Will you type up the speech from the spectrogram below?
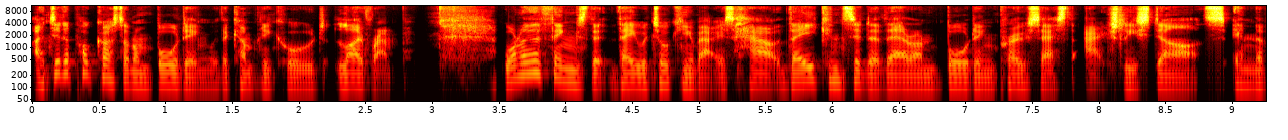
I did a podcast on onboarding with a company called LiveRamp. One of the things that they were talking about is how they consider their onboarding process that actually starts in the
